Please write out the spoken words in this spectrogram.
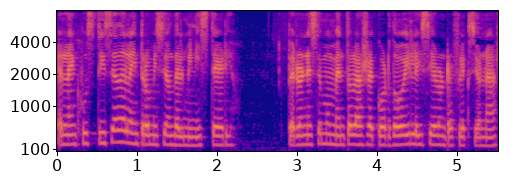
en la injusticia de la intromisión del ministerio. Pero en ese momento las recordó y le hicieron reflexionar.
